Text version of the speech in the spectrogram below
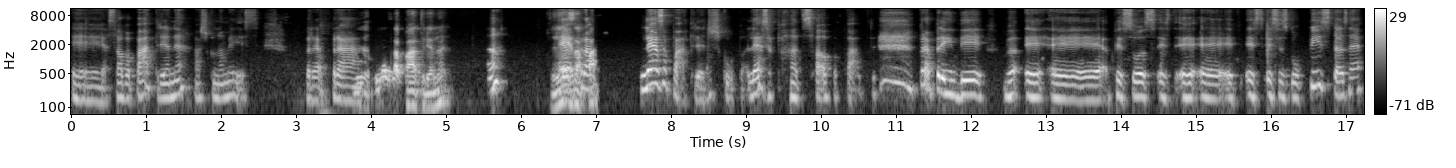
é, Salva Pátria, né? Acho que o nome é esse. Pra, pra... Lesa Pátria, né? Hã? Lesa é, pra... Pátria. Lesa pátria, desculpa, lesa pátria, salva pátria, para prender é, é, pessoas, é, esses golpistas, né?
